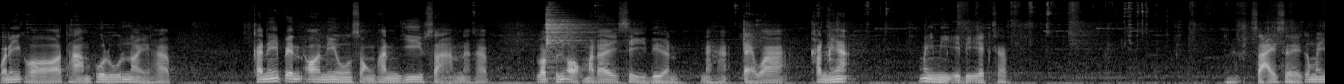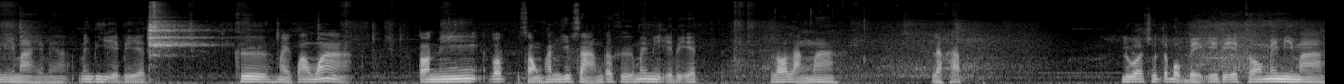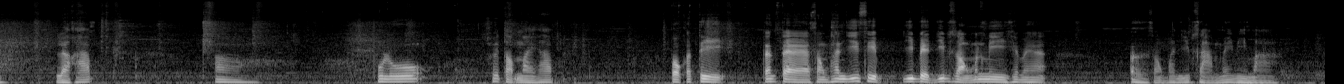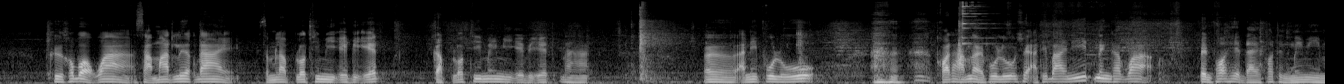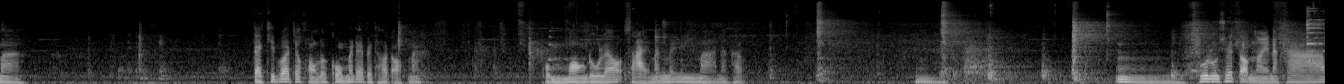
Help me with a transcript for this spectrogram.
วันนี้ขอถามผู้รู้หน่อยครับ คันนี้เป็น All New 2023 นะครับ รถเพิ่งออกมาได้ 4 เดือนนะฮะ แต่ว่าคันนี้ไม่มี ABS ครับ สายเสยก็ไม่มีมาเห็นไหมฮะ ไม่มี ABS คือหมายความว่าตอนนี้รถ 2023 ก็คือไม่มี ABS ล้อหลังมาเหรอครับหรือว่าชุดระบบเบรก ABS เขาไม่มีมาเหรอครับอ่า ผู้รู้ช่วยตอบหน่อยครับ ปกติตั้งแต่ 2020 21 22 มันมีใช่ไหมฮะ เออ 2023 ไม่มีมา คือเขาบอกว่าสามารถเลือกได้สำหรับรถที่มี ABS กับรถที่ไม่มี ABS นะฮะ เออ อันนี้ผู้รู้ ขอถามหน่อยผู้รู้ช่วยอธิบายนิดนึงครับว่า เป็นเพราะเหตุใดเขาถึงไม่มีมา แต่คิดว่าเจ้าของรถคงไม่ได้ไปถอดออกนะ ผมมองดูแล้วสายมันไม่มีมานะครับ อืมอืมผู้รู้ช่วยตอบหน่อยนะครับ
